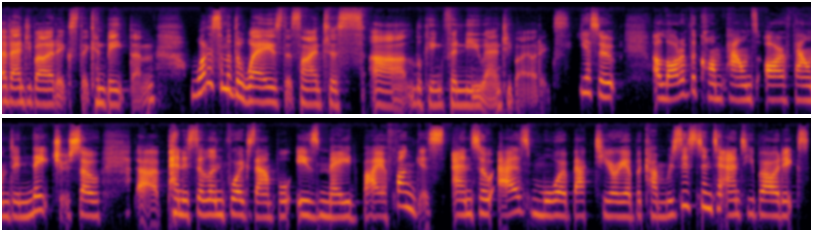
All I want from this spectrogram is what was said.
of antibiotics that can beat them. What are some of the ways that scientists are looking for new antibiotics? Yeah, so a lot of the compounds are found in nature. So, uh, penicillin, for example, is made by a fungus. And so, as more bacteria become resistant to antibiotics,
